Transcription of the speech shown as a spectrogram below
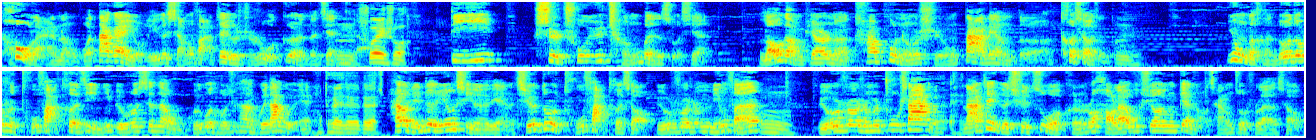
后来呢，我大概有了一个想法，这个只是我个人的见解。说一说，第一是出于成本所限，老港片儿呢，它不能使用大量的特效镜头，嗯，用的很多都是土法特技。你比如说，现在我们回过头去看《鬼打鬼》，对对对，还有林正英系列的电影，其实都是土法特效，比如说什么明矾嗯，比如说什么朱砂，拿这个去做，可能说好莱坞需要用电脑才能做出来的效果。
